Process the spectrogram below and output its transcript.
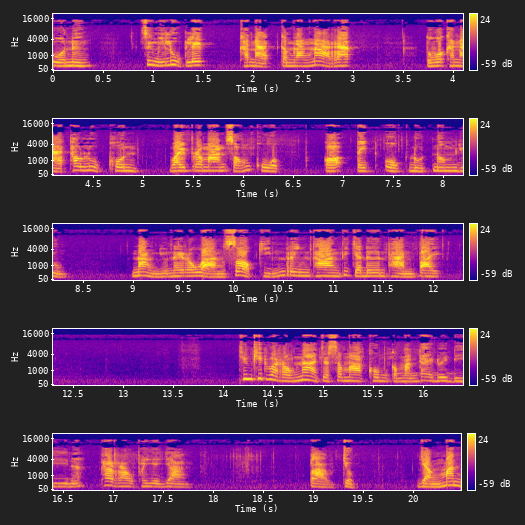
ตัวหนึ่ง ซึ่งมีลูกเล็กขนาดกำลังน่ารัก ตัวขนาดเท่าลูกคน วัยประมาณสองขวบ เกาะติดอกดูดนมอยู่ นั่งอยู่ในระหว่างซอกหินริมทางที่จะเดินผ่านไป ฉันคิดว่าเราน่าจะสมาคมกับมันได้ด้วยดีนะ ถ้าเราพยายาม กล่าวจบ อย่างมั่น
